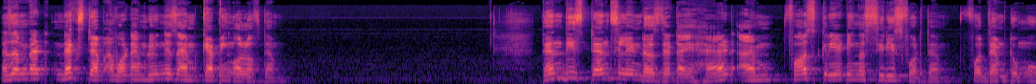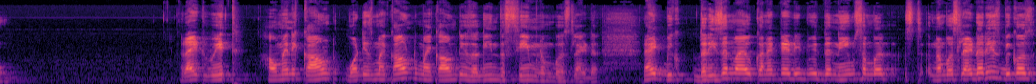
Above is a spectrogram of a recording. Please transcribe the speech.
As a next step, uh, what I'm doing is I'm capping all of them. Then these 10 cylinders that I had, I'm first creating a series for them, for them to move. Right, with how many count, what is my count? My count is again the same number slider. Right, the reason why I've connected it with the name number, number slider is because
